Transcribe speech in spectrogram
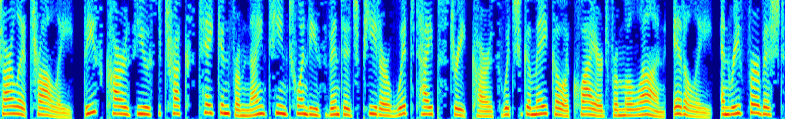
Charlotte Trolley. These cars used trucks taken from 1920s vintage Peter Witt type streetcars which Gomaco acquired from Milan, Italy, and refurbished.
